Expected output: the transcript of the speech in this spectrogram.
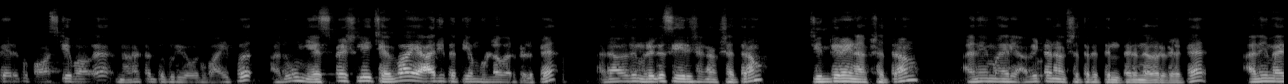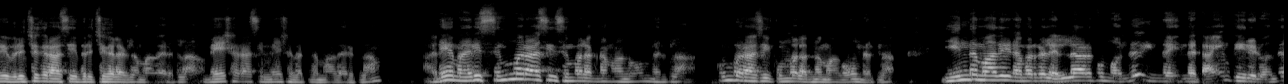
பேருக்கு பாசிட்டிவாக நடக்கிறதுக்குரிய ஒரு வாய்ப்பு. அதுவும் எஸ்பெஷலி செவ்வாய் ஆதிபத்தியம் உள்ளவர்களுக்கு. அதாவது மிருகசீரிஷ நட்சத்திரம் சித்திரை நட்சத்திரம் அதே மாதிரி அவிட்ட நட்சத்திரத்தில் பிறந்தவர்களுக்கு அதே மாதிரி விருச்சிக ராசி விருச்சிக லக்னமாக இருக்கலாம் மேஷ ராசி மேஷ லக்னமாக இருக்கலாம். அதே மாதிரி சிம்ம ராசி சிம்ம லக்னமாகவும் இருக்கலாம் கும்ப ராசி கும்ப லக்னமாகவும் இருக்கலாம். இந்த மாதிரி நபர்கள் எல்லாருக்கும் வந்து இந்த இந்த டைம் பீரியட் வந்து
